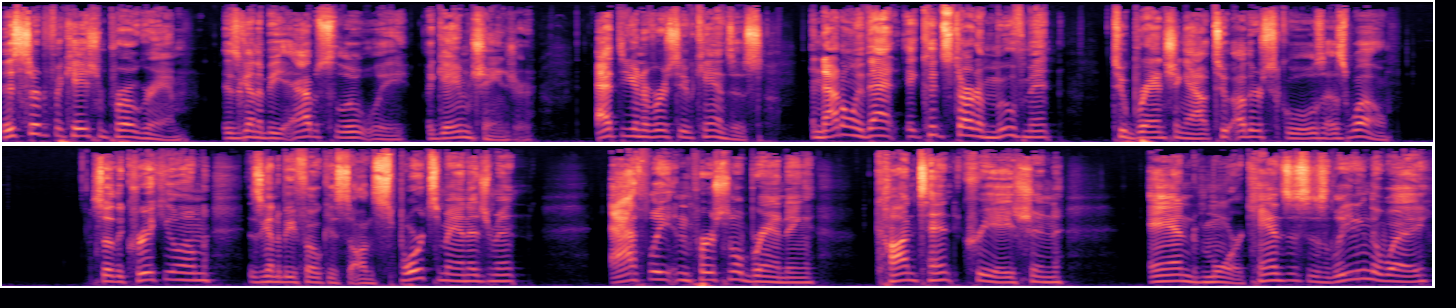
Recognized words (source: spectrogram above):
this certification program, is going to be absolutely a game changer at the University of Kansas. And not only that, it could start a movement to branching out to other schools as well. So the curriculum is going to be focused on sports management, athlete and personal branding, content creation, and more. Kansas is leading the way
